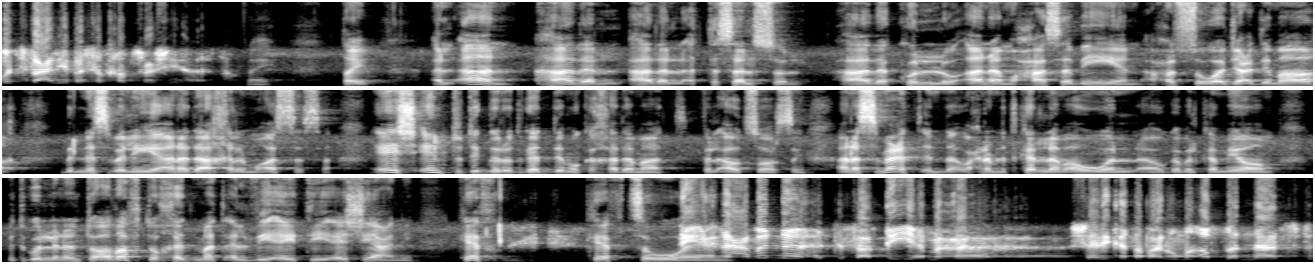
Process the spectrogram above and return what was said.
وادفع لي بس ال 25 هللة. اي طيب الآن هذا هذا التسلسل هذا كله أنا محاسبيا احسه وجع دماغ بالنسبة لي أنا داخل المؤسسة. إيش أنتم تقدروا تقدموا كخدمات في ال outsourcing أنا سمعت إن وإحنا بنتكلم أول أو قبل كم يوم بتقول لي إن أنتم أضفتوا خدمة ال VAT إيش يعني؟ كيف كيف تسووها يعني؟ إحنا عملنا اتفاقية مع شركة طبعا هم أفضل ناس في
